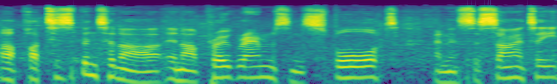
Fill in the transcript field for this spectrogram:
our participants in our in our programs in sport and in society.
